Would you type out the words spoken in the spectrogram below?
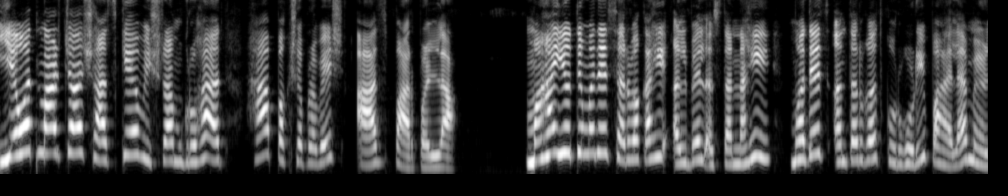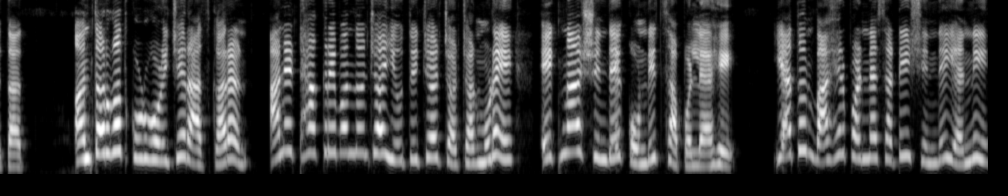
यवतमाळच्या शासकीय विश्रामगृहात हा पक्षप्रवेश आज पार पडला. महायुतीमध्ये सर्व काही अलबेल असतानाही मध्येच अंतर्गत कुरघोडी पाहायला मिळतात. अंतर्गत कुरघोडीचे राजकारण आणि ठाकरे बंधूंच्या युतीच्या चर्चांमुळे एकनाथ शिंदे कोंडीत सापडले आहे. यातून बाहेर पडण्यासाठी शिंदे यांनी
